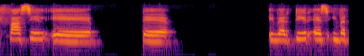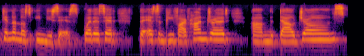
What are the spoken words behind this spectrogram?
fácil eh, de invertir es invirtiendo en los índices. Puede ser the S&P 500, um, the Dow Jones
